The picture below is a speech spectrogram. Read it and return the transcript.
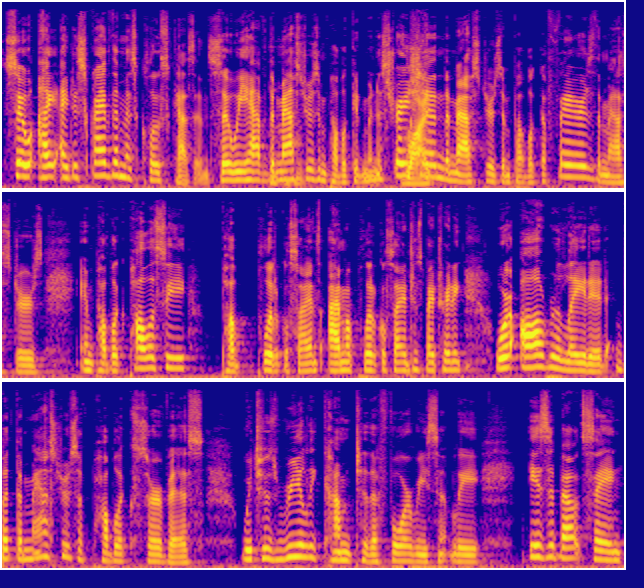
so I, I, describe them as close cousins. So we have the mm-hmm. masters in public administration, right. the masters in public affairs, the masters in public policy, pub, political science. I'm a political scientist by training. We're all related, but the masters of public service, which has really come to the fore recently, is about saying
